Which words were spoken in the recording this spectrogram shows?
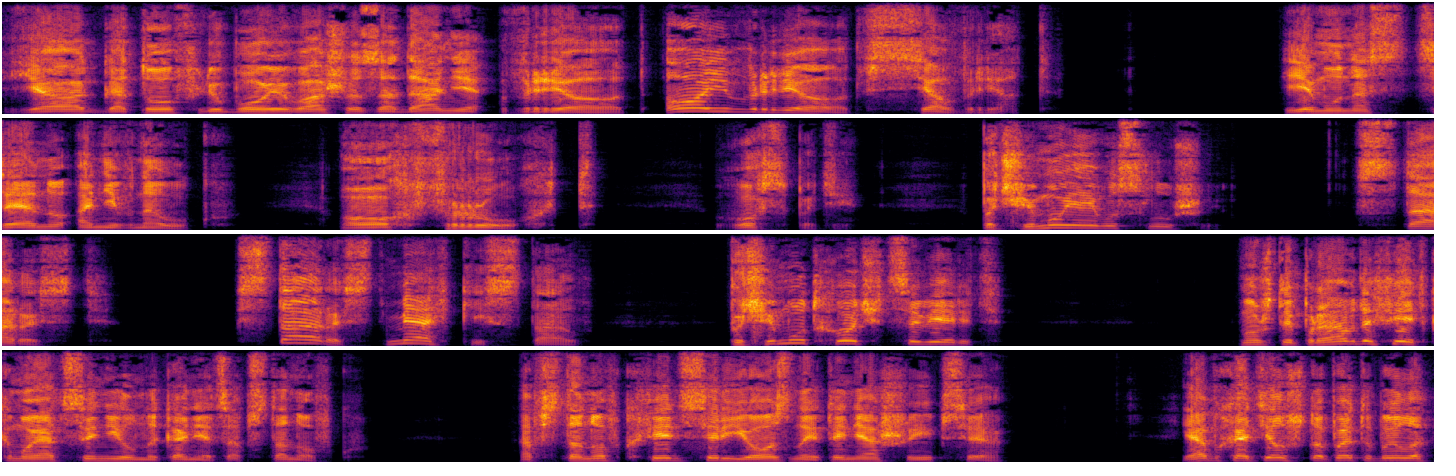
я готов любое ваше задание. Врет, ой, врет, все врет. Ему на сцену, а не в науку. Ох, фрукт! Господи, почему я его слушаю? Старость, старость, мягкий стал. Почему-то хочется верить. Может, и правда Федька мой оценил, наконец, обстановку? Обстановка, Федь, серьезная, ты не ошибся. Я бы хотел, чтобы это было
